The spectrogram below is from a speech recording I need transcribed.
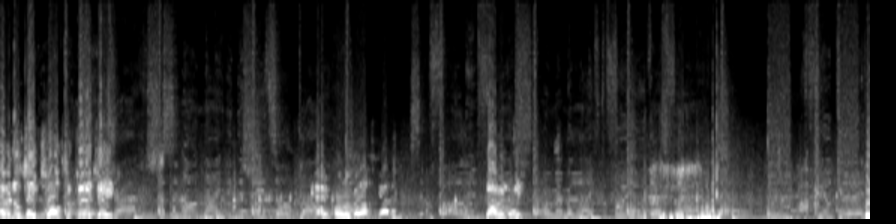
11 will take 12 to 13. Okay, Paul will go Gavin. Gavin, wait. We're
